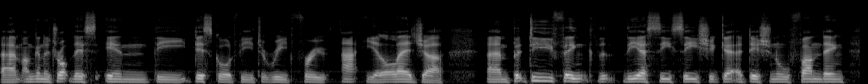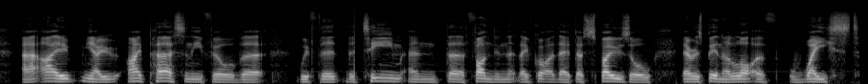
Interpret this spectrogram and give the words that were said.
Um, I'm going to drop this in the Discord for you to read through at your leisure. Um, but do you think that the SEC should get additional funding? Uh, I, you know, I personally feel that with the, the team and the funding that they've got at their disposal, there has been a lot of waste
